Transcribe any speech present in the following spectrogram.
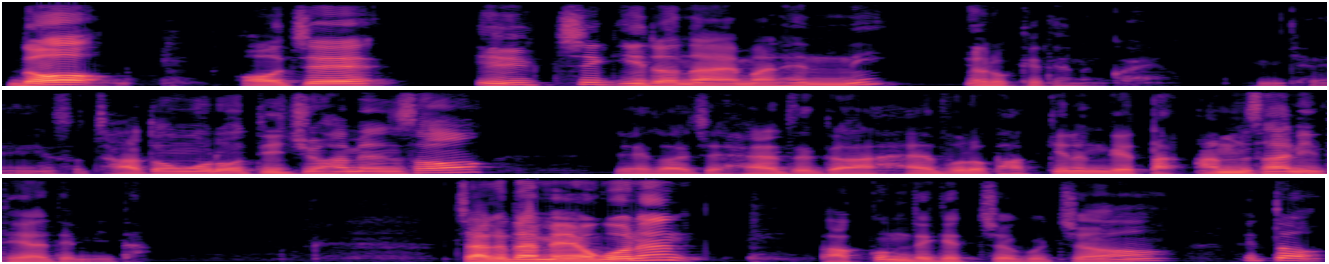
너 어제 일찍 일어나야만 했니? 이렇게 되는 거예요. 오케이. 그래서 자동으로 you 하면서 얘가 이제 had가 have로 바뀌는 게 딱 암산이 돼야 됩니다. 자, 그 다음에 요거는 바꾸면 되겠죠. 그죠? 또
